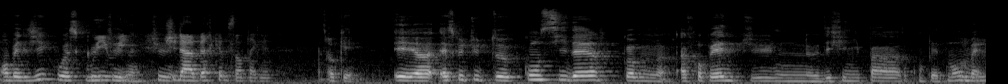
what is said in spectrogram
en Belgique ou est-ce que Oui, tu oui. es née tu... Je suis dans la Berkem Saint-Agathe. Ok. Et euh, est-ce que tu te considères comme afropéenne? Tu ne définis pas complètement, mais Mhm.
